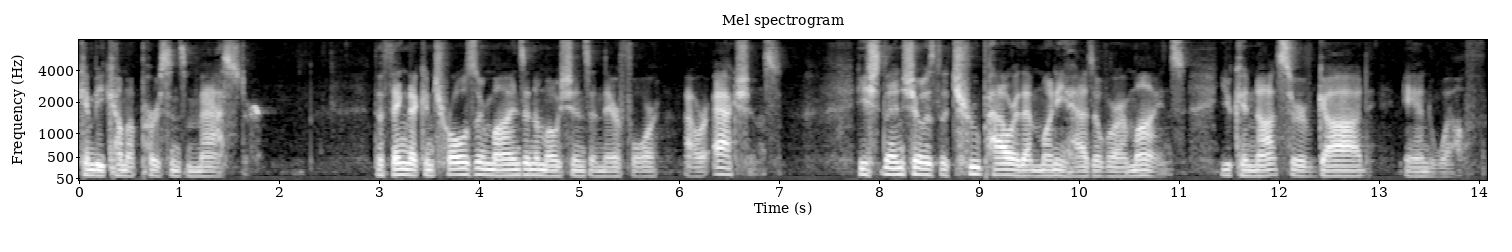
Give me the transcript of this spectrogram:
can become a person's master, the thing that controls their minds and emotions and therefore our actions. He then shows the true power that money has over our minds. You cannot serve God and wealth.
